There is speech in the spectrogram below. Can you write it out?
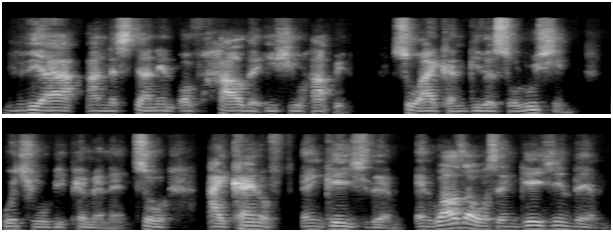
their understanding of how the issue happened so I can give a solution which will be permanent. So I kind of engage them. And whilst I was engaging them,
